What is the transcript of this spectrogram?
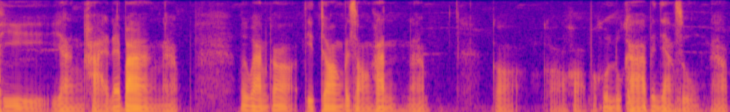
ที่ยังขายได้บ้างนะครับ เมื่อวานก็ติดจองไป 2 คันนะครับ ก็ขอขอบพระคุณลูกค้าเป็นอย่างสูงนะครับ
